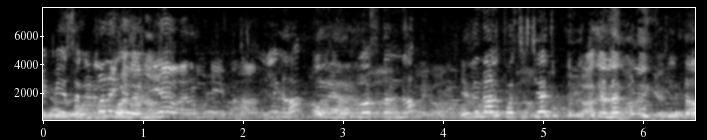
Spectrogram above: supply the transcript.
இபிஎஸ் அண்ணனுக்கு ஃபோன் பண்ணி இல்லைன்னா அவங்க க்ளோஸ் தானா எதனால ஃபர்ஸ்ட் ஸ்டேஜ் இல்லைன்னா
